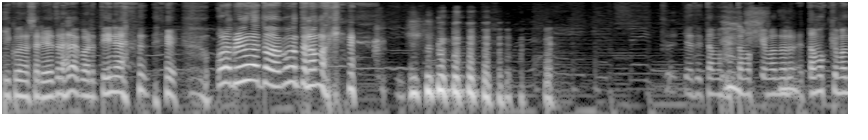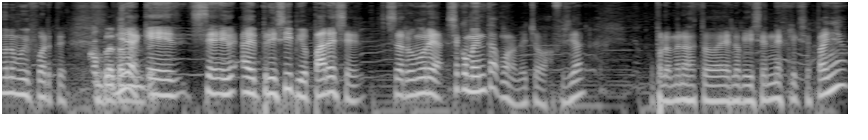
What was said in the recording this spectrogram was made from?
y cuando salió detrás de la cortina, hola, primero de todo, ¿cómo están las máquinas? Ya te estamos, estamos, quemándolo, estamos quemándolo muy fuerte. Mira, completamente. que se- al principio parece, se rumorea, se comenta, bueno, de hecho es oficial, o por lo menos esto es lo que dice Netflix España.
